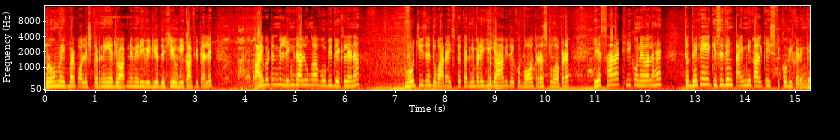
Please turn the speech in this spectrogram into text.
क्रोम एक बार पॉलिश करनी है। जो आपने मेरी वीडियो देखी होगी काफ़ी पहले। आई बटन में लिंक डालूँगा वो भी देख लेना। वो चीज़ें दोबारा इस पर करनी पड़ेगी। यहाँ भी देखो बहुत रस्ट हुआ पड़ा है। ये सारा ठीक होने वाला है। तो देखेंगे किसी दिन टाइम निकाल के इस को भी करेंगे।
